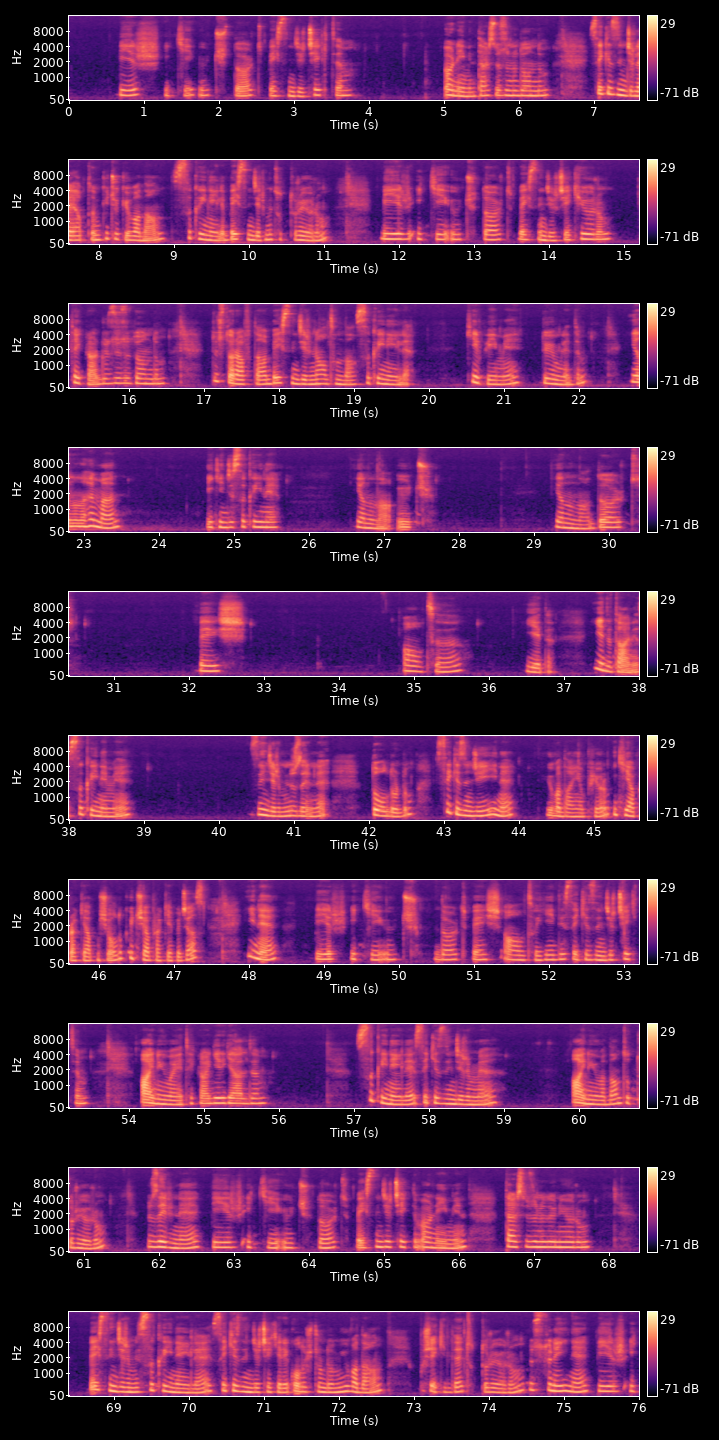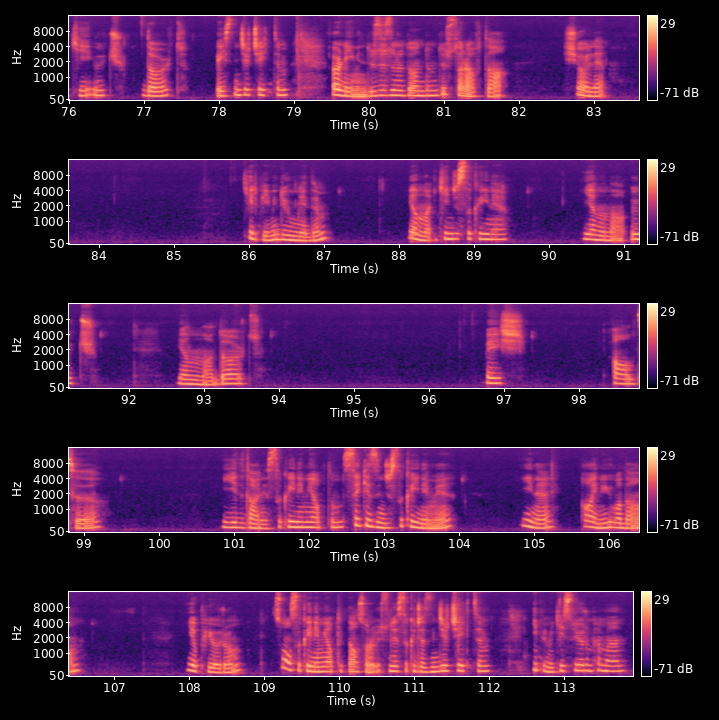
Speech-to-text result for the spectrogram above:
1 2 3 4 5 zincir çektim. Örneğimin ters yüzünü döndüm. 8 zincirle yaptığım küçük yuvadan sık iğne ile 5 zincirimi tutturuyorum. 1 2 3 4 5 zincir çekiyorum. Tekrar düz yüzü döndüm. Düz tarafta 5 zincirin altından sık iğne ile kirpiğimi düğümledim. Yanına hemen ikinci sık iğne, yanına 3, yanına 4, 5, 6, 7. 7 tane sık iğnemi zincirimin üzerine doldurdum. 8. yine yuvadan yapıyorum. 2 yaprak yapmış olduk. 3 yaprak yapacağız. Yine 1, 2, 3, 4, 5, 6, 7, 8 zincir çektim. Aynı yuvaya tekrar geri geldim. Sık iğne ile 8 zincirimi aynı yuvadan tutturuyorum. Üzerine 1, 2, 3, 4, 5 zincir çektim örneğimin. Ters yüzünü dönüyorum. 5 zincirimi sık iğne ile 8 zincir çekerek oluşturduğum yuvadan bu şekilde tutturuyorum. Üstüne yine 1, 2, 3, 4, 5 zincir çektim. Örneğimin düz yüzünü döndüm. Düz tarafta şöyle kirpiğimi düğümledim. Yanına ikinci sık iğne, yanına 3, yanına 4, 5, 6, 7 tane sık iğnemi yaptım. 8. sık iğnemi yine aynı yuvadan yapıyorum. Son sık iğnemi yaptıktan sonra üstüne sıkıca zincir çektim. İpimi kesiyorum hemen.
